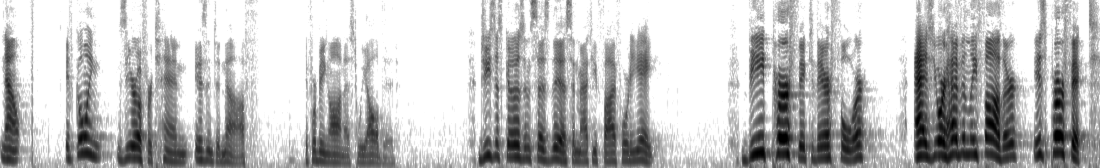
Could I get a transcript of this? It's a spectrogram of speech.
Now, if going zero for 10 isn't enough, if we're being honest, we all did. Jesus goes and says this in Matthew 5 48. Be perfect, therefore, as your heavenly Father is perfect.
